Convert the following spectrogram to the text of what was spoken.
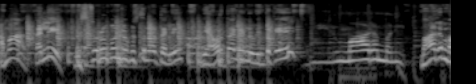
అమ్మా తల్లి విశ్వరూపం చూపిస్తున్నావు తల్లి. ఎవరు తల్లి నువ్వు ఇంతకీ? నేను మారమ్మని. మారమ్మ.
